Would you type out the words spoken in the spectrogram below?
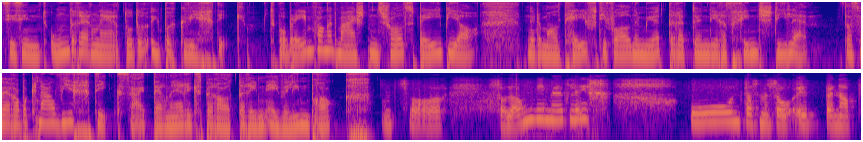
Sie sind unterernährt oder übergewichtig. Die Probleme fangen meistens schon als Baby an. Nicht einmal die Hälfte von allen Müttern tun ihr Kind stillen. Das wäre aber genau wichtig, sagt die Ernährungsberaterin Evelyn Brack. Und zwar so lange wie möglich. Und dass man so etwa ab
